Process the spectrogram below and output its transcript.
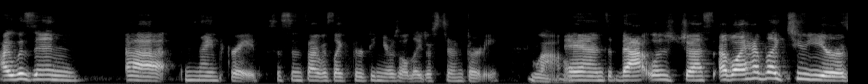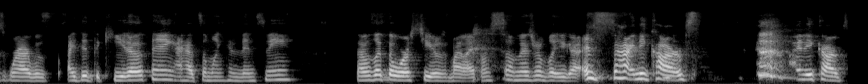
I was in uh, ninth grade. So since I was like 13 years old, I just turned 30. Wow. And that was just, uh, well, I had like two years where I was, I did the keto thing. I had someone convince me. That was like the worst years of my life. I was so miserable, you guys. I need carbs. I need carbs.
